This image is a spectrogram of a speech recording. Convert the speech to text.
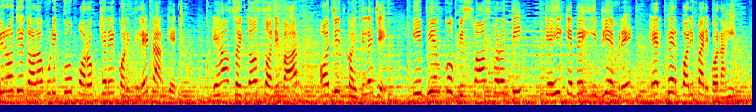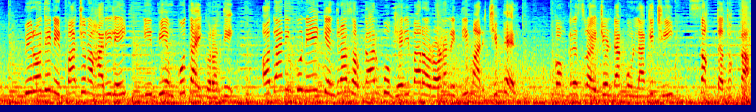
विरोधी दल टार्गेट परोक्ष सहित शनिबार अजित इभिएम को विश्वास गर कहीं केवे इभीएम हेरफेर करना विरोधी निर्वाचन हारे इम को दायी करती अदानी को नहीं केन्द्र सरकार को घेरबार रणनीति मारी फेल कंग्रेस एजेंडा को लगी सक्त धक्का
